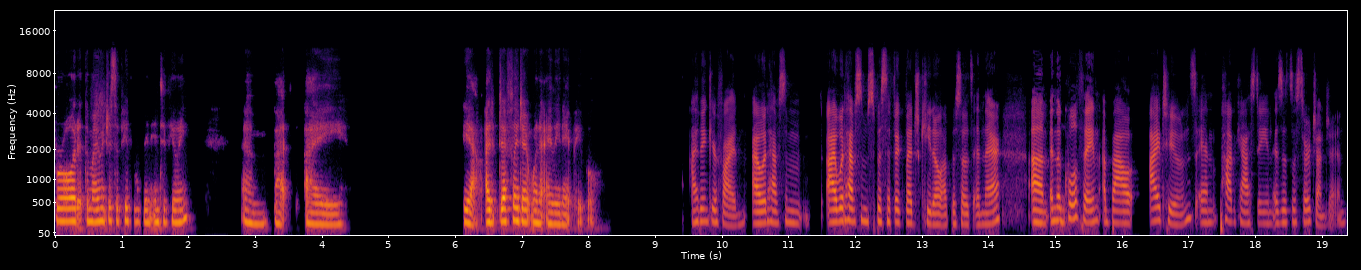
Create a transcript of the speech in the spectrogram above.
broad at the moment, just the people I've been interviewing. Um, but I, yeah, I definitely don't want to alienate people. I think you're fine. I would have some I would have some specific veg keto episodes in there. Um, and the Mm. cool thing about iTunes and podcasting is it's a search engine.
